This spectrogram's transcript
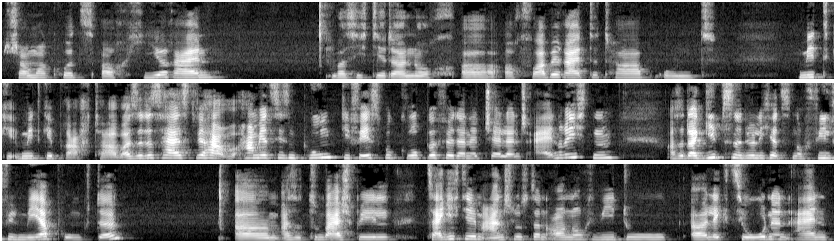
Schau mal kurz auch hier rein, was ich dir da noch äh, auch vorbereitet habe und mitge mitgebracht habe. Also das heißt, wir ha haben jetzt diesen Punkt, die Facebook-Gruppe für deine Challenge einrichten. Also da gibt es natürlich jetzt noch viel, viel mehr Punkte. Ähm, also zum Beispiel zeige ich dir im Anschluss dann auch noch, wie du äh, Lektionen ein,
